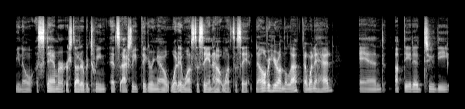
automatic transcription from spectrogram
you know, a stammer or stutter between it's actually figuring out what it wants to say and how it wants to say it. Now, over here on the left, I went ahead and updated to the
